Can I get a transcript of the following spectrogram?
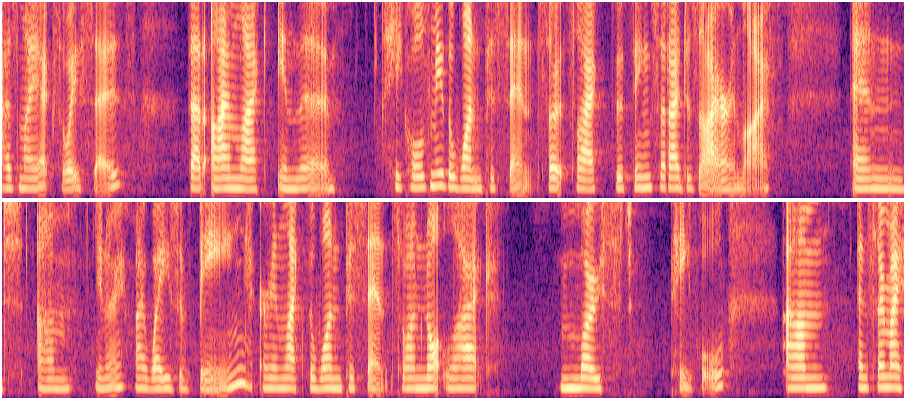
as my ex always says, that I'm like in the, he calls me the 1%. So it's like the things that I desire in life and, um, you know, my ways of being are in like the 1%. So I'm not like most people. Um, and so my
